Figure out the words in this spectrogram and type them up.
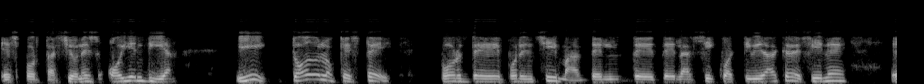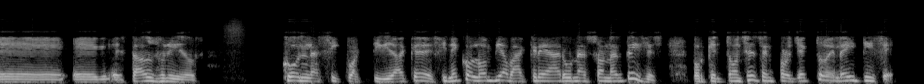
exportaciones hoy en día, y todo lo que esté por, de, por encima de, la psicoactividad que define eh, eh, Estados Unidos con la psicoactividad que define Colombia va a crear unas zonas grises, porque entonces el proyecto de ley dice,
